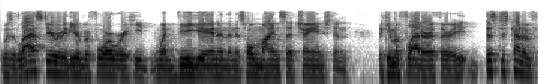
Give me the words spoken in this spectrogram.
was it last year, maybe the year before, where he went vegan, and then his whole mindset changed and became a flat earther. He, this just kind of,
